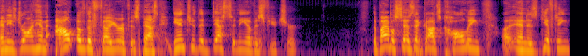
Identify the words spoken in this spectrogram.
And he's drawing him out of the failure of his past into the destiny of his future. The Bible says that God's calling uh, and his gifting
